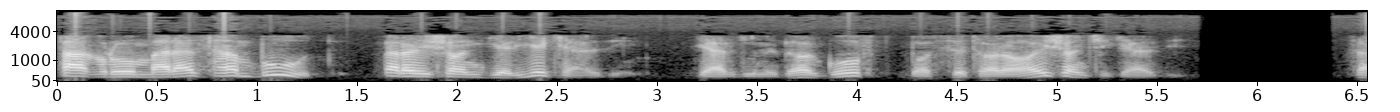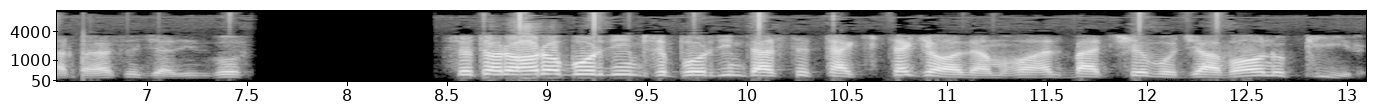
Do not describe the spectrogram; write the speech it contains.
فقر و مرض هم بود. برایشان گریه کردیم. گردوندار گفت با ستاره هایشان چه کردید؟ سرپرست جدید گفت ستاره ها را بردیم سپردیم دست تک تک آدم ها از بچه و جوان و پیر.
